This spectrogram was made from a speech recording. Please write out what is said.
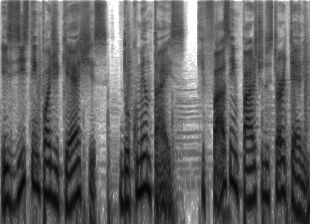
Existem podcasts documentais que fazem parte do storytelling.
